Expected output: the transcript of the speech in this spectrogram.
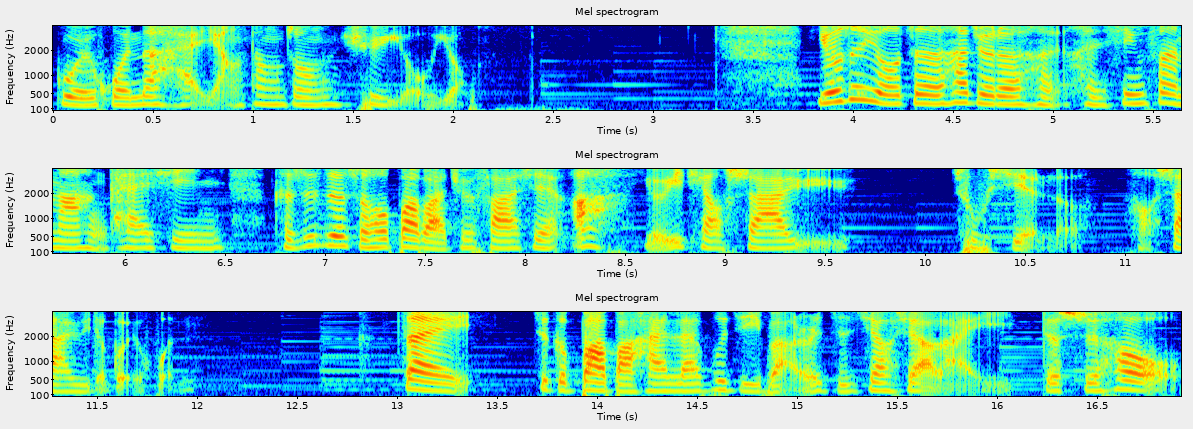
鬼魂的海洋当中去游泳。游着游着，他觉得很很兴奋啊，很开心。可是这时候爸爸却发现啊，有一条鲨鱼出现了，好，鲨鱼的鬼魂在。这个爸爸还来不及把儿子叫下来的时候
